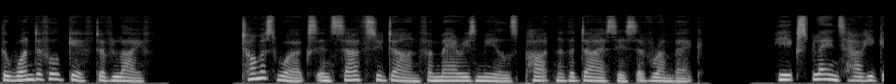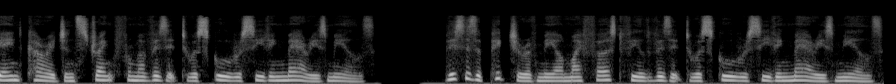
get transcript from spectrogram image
The wonderful gift of life. Thomas works in South Sudan for Mary's Meals partner, the Diocese of Rumbek. He explains how he gained courage and strength from a visit to a school receiving Mary's Meals. This is a picture of me on my first field visit to a school receiving Mary's Meals.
